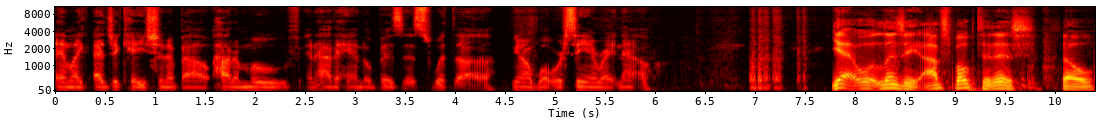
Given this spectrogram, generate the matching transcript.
and like education about how to move and how to handle business with, uh, you know, what we're seeing right now. Yeah, well, Lindsay, I've spoke to this so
